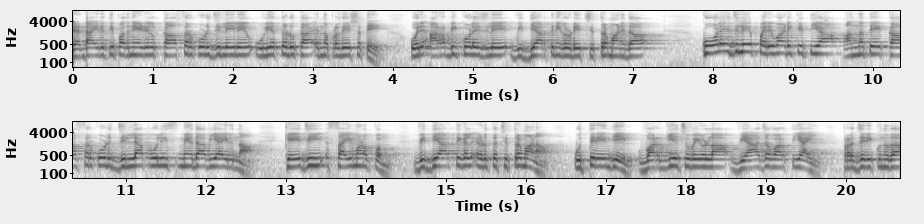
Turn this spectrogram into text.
രണ്ടായിരത്തി പതിനേഴിൽ കാസർഗോഡ് ജില്ലയിലെ ഉളിയത്തടുക്ക എന്ന പ്രദേശത്തെ ഒരു അറബി കോളേജിലെ വിദ്യാർത്ഥിനികളുടെ ചിത്രമാണിത്. കോളേജിലെ പരിപാടിക്കെത്തിയ അന്നത്തെ കാസർഗോഡ് ജില്ലാ പോലീസ് മേധാവിയായിരുന്ന കെ ജി സൈമണൊപ്പം വിദ്യാർത്ഥികൾ എടുത്ത ചിത്രമാണ് ഉത്തരേന്ത്യയിൽ വർഗീയ ചുവയുള്ള വ്യാജവാർത്തയായി പ്രചരിക്കുന്നത്.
